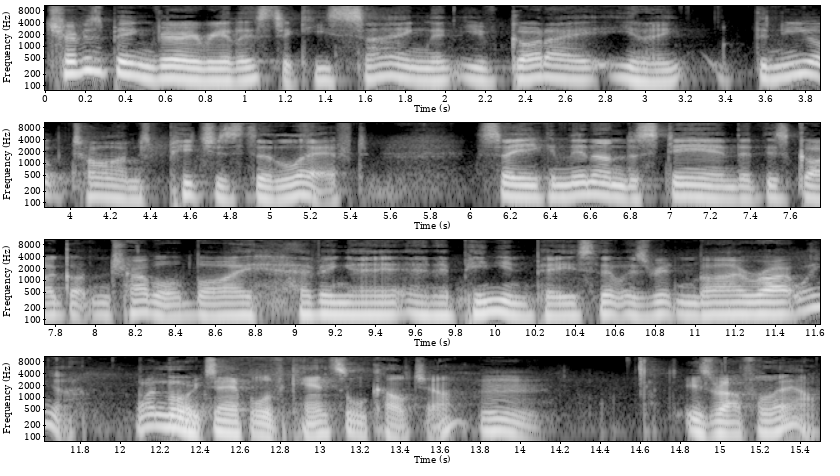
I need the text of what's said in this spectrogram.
Trevor's being very realistic. He's saying that you've got a, you know, the New York Times pitches to the left, so you can then understand that this guy got in trouble by having a, an opinion piece that was written by a right winger. One more example of cancel culture Hmm. Israel Folau.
